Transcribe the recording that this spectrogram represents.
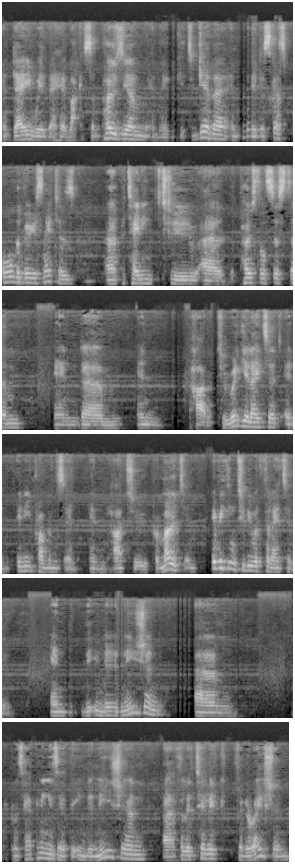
a day where they have like a symposium and they get together and they discuss all the various matters uh, pertaining to uh, the postal system and um, and how to regulate it and any problems and, and how to promote and everything to do with philately. And the Indonesian, um, what was happening is that the Indonesian uh, Philatelic Federation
